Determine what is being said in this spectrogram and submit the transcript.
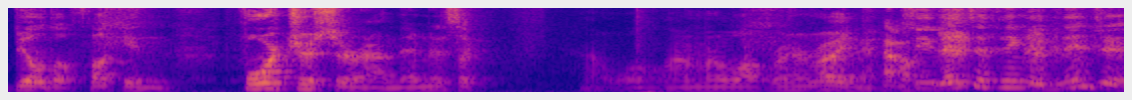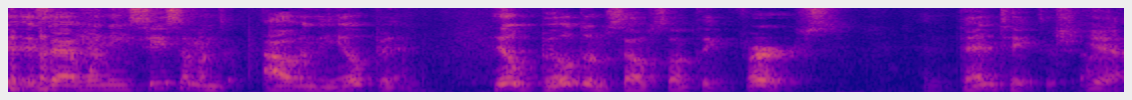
build a fucking fortress around them and it's like oh well I'm gonna walk running right now See, that's the thing with Ninja is that when he sees someone's out in the open, he'll build himself something first and then take the shot. yeah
